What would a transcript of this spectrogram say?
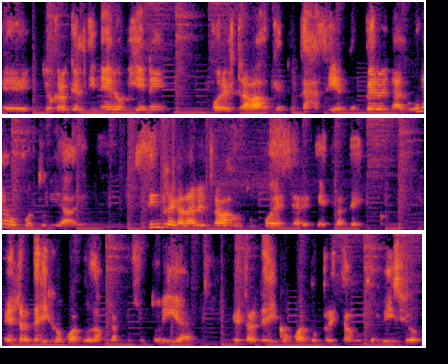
eh, yo creo que el dinero viene por el trabajo que tú estás haciendo, pero en algunas oportunidades, sin regalar el trabajo, tú puedes ser estratégico. Estratégico cuando das una consultoría, estratégico cuando prestas un servicio,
